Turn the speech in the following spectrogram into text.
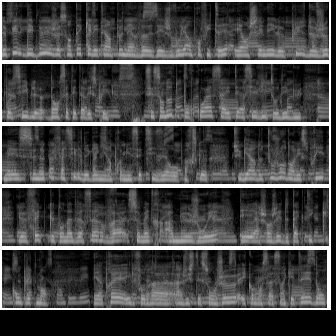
Depuis le début, je sentais qu'elle était un peu nerveuse et je voulais en profiter et enchaîner le plus de jeux possible dans cet état d'esprit. C'est sans doute pourquoi ça a été assez vite au début. Mais ce n'est pas facile de gagner un premier 7-6-0 parce que tu gardes toujours dans l'esprit le fait que ton adversaire va se mettre à mieux jouer et à changer de tactique complètement. Et après, il faudra ajuster son jeu et commencer à s'inquiéter. Donc,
